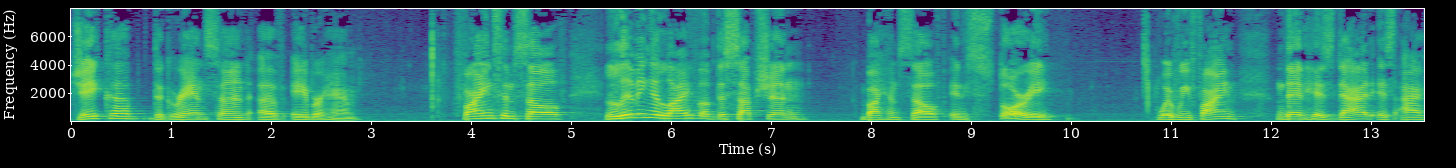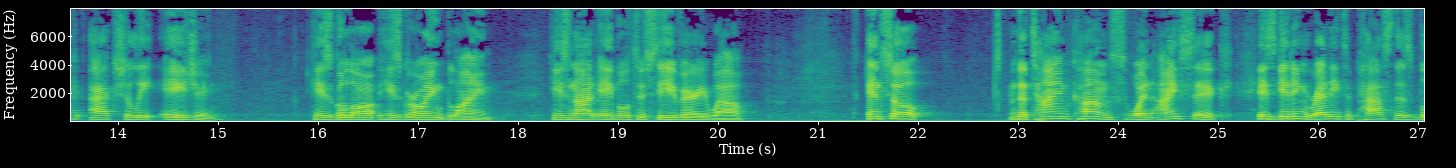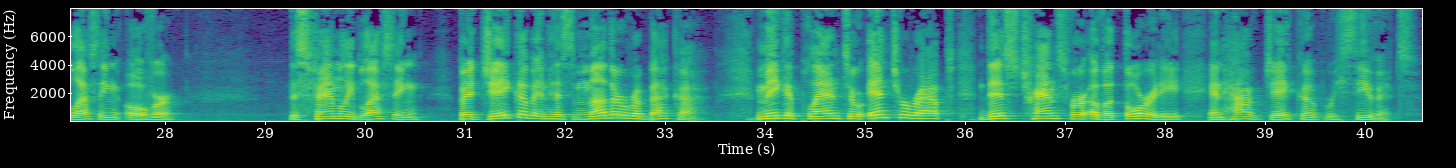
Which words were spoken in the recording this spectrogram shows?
Jacob, the grandson of Abraham, finds himself living a life of deception by himself in a story where we find that his dad is actually aging. He's, he's growing blind. He's not able to see very well. And so the time comes when Isaac is getting ready to pass this blessing over, this family blessing. But Jacob and his mother Rebekah make a plan to interrupt this transfer of authority and have Jacob receive it.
